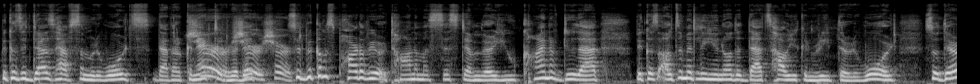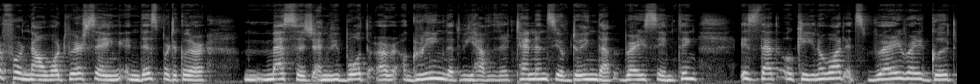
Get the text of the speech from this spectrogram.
because it does have some rewards that are connected Sure, with sure, it sure. so it becomes part of your autonomous system where you kind of do that because ultimately you know that that's how you can reap the reward. So therefore now what we're saying in this particular message and we both are agreeing that we have the tendency of doing that very same thing is that okay you know what? It's very very good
